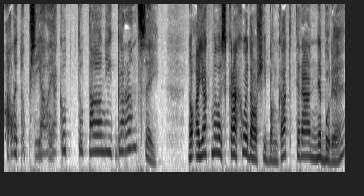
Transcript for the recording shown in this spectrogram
Ale to přijala jako totální garanci. No a jakmile zkrachuje další banka, která nebude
